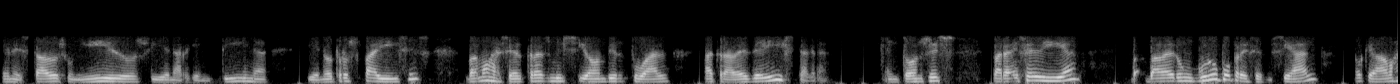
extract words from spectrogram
en Estados Unidos y en Argentina y en otros países, vamos a hacer transmisión virtual a través de Instagram. Entonces, para ese día va a haber un grupo presencial que vamos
